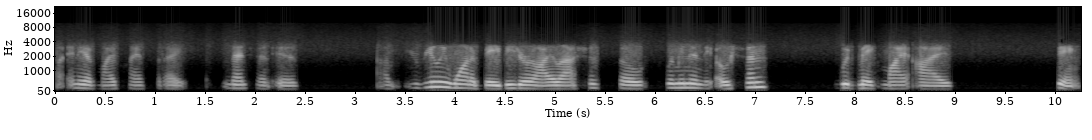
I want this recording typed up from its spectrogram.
uh, any of my clients that I mention is um, you really want to baby your eyelashes. So swimming in the ocean would make my eyes sting.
